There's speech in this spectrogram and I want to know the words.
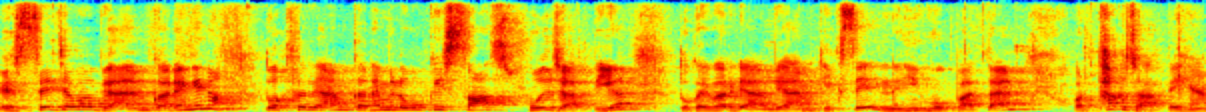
इससे जब आप व्यायाम करेंगे ना तो अक्सर व्यायाम करने में लोगों की सांस फूल जाती है। तो कई बार व्यायाम ठीक से नहीं हो पाता है और थक जाते हैं।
